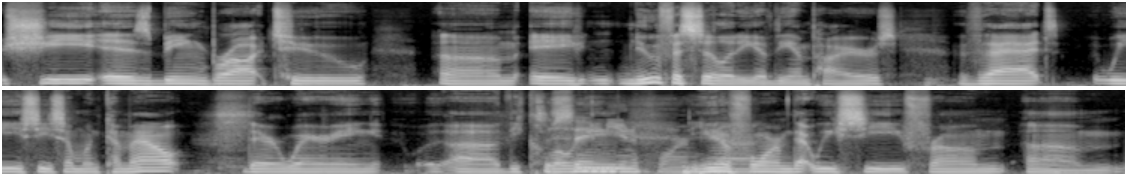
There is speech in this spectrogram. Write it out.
she is being brought to um, a new facility of the empires that we see someone come out. They're wearing uh, the the cloning same uniform. the yeah. uniform that we see from um,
